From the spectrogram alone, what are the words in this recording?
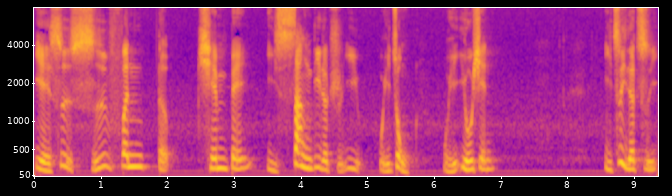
也是十分的谦卑，以上帝的旨意为重为优先，以自己的旨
